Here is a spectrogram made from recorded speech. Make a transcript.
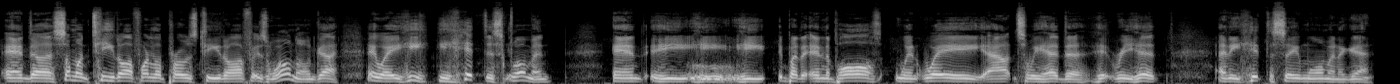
And uh, someone teed off. One of the pros teed off. Is a well-known guy. Anyway, he he hit this woman, and he he he. But and the ball went way out, so he had to hit re-hit, and he hit the same woman again.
